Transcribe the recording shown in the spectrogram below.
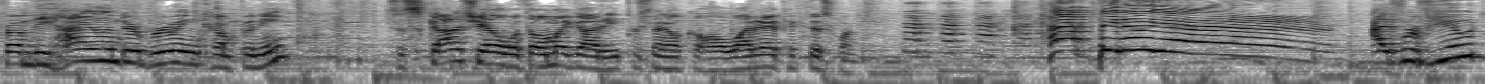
from the Highlander Brewing Company. It's a Scottish ale with, oh my god, 8% alcohol. Why did I pick this one? Happy New Year! I've reviewed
